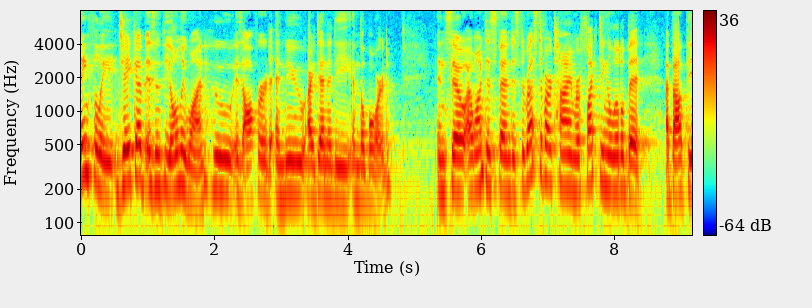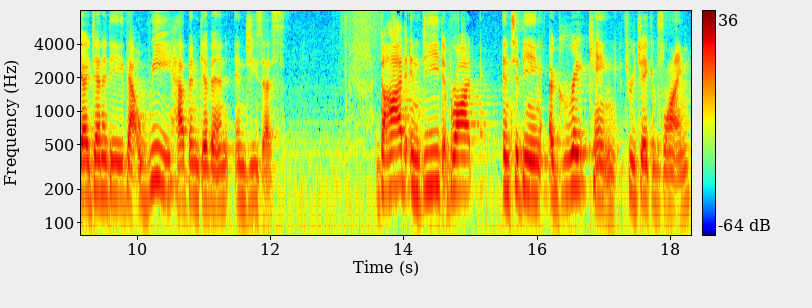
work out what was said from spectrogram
Thankfully, Jacob isn't the only one who is offered a new identity in the Lord. And so I want to spend just the rest of our time reflecting a little bit about the identity that we have been given in Jesus. God indeed brought into being a great king through Jacob's line.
